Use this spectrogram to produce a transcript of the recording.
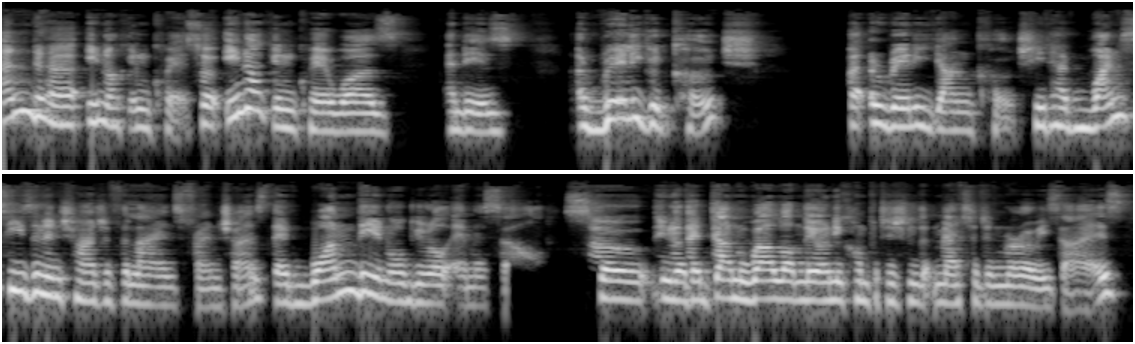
under Enoch Nkwe. So Enoch Nkwe was and is a really good coach a really young coach. He'd had one season in charge of the Lions franchise. They'd won the inaugural MSL. So, you know, they'd done well on the only competition that mattered in Moroe's eyes.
